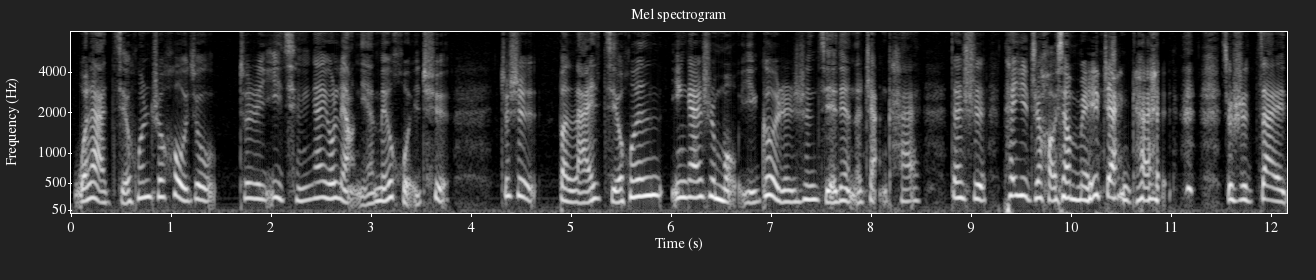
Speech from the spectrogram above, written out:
我俩结婚之后就就是疫情，应该有两年没回去，就是本来结婚应该是某一个人生节点的展开，但是他一直好像没展开，就是在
